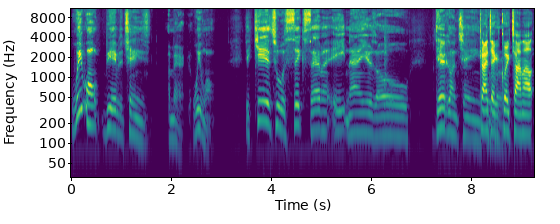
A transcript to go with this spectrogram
We won't be able to change America. We won't. The kids who are six, seven, eight, nine years old, they're gonna change. Can I take a quick timeout?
